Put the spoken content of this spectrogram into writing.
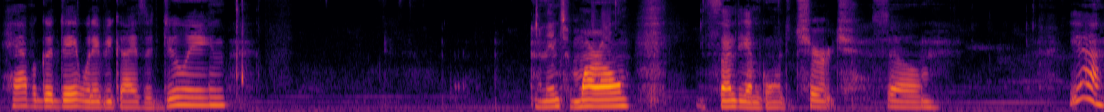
have a good day, whatever you guys are doing. And then tomorrow, Sunday, I'm going to church. So, yeah.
